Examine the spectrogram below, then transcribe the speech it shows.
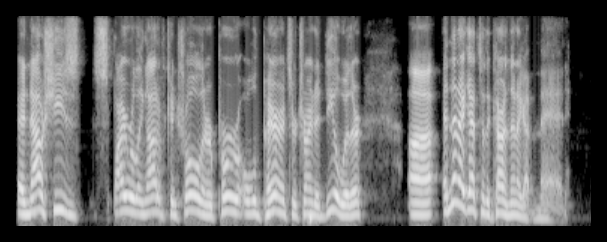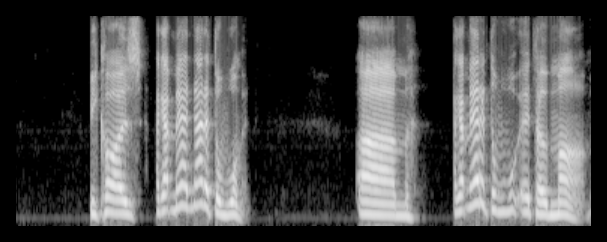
and now she's spiraling out of control and her poor old parents are trying to deal with her uh, and then I got to the car and then I got mad. Because I got mad not at the woman. Um I got mad at the at the mom.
